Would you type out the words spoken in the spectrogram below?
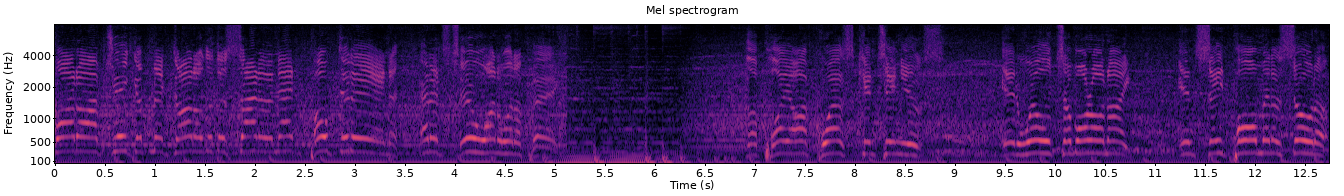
fought off Jacob MacDonald to the side of the net, poked it in, and it's 2-1 Winnipeg. The playoff quest continues. It will tomorrow night in St. Paul, Minnesota.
